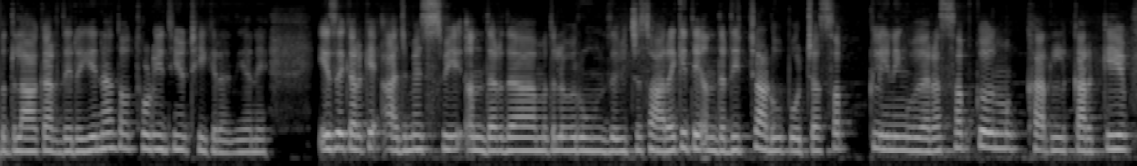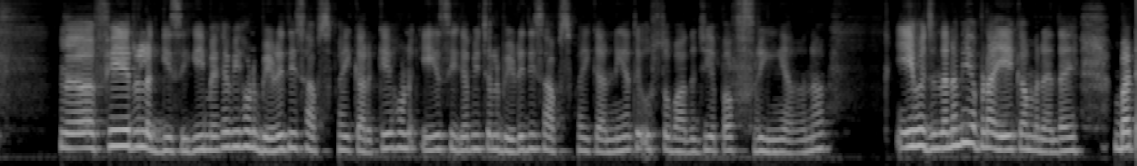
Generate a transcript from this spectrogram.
ਬਦਲਾਅ ਕਰਦੇ ਰਹੀਏ ਨਾ, ਤਾਂ ਥੋੜ੍ਹੀ ਜਿਹੀਆਂ ਠੀਕ ਰਹਿੰਦੀਆਂ ਨੇ। ਇਸੇ ਕਰਕੇ ਅੱਜ ਮੈਂ ਸਵੇ ਅੰਦਰ ਦਾ ਮਤਲਬ ਰੂਮ ਦੇ ਵਿੱਚ ਸਾਰਾ ਕਿਤੇ ਅੰਦਰ ਦੀ ਝਾੜੂ ਪੋਚਾ ਸਭ ਕਲੀਨਿੰਗ ਵਗੈਰਾ ਸਭ ਕੰਮ ਕਰ ਕਰਕੇ ਫਿਰ ਲੱਗੀ ਸੀਗੀ। ਮੈਂ ਕਿਹਾ ਵੀ ਹੁਣ ਵਿਹੜੇ ਦੀ ਸਾਫ਼ ਸਫ਼ਾਈ ਕਰਕੇ ਹੁਣ ਇਹ ਸੀਗਾ ਵੀ ਚਲੋ ਵਿਹੜੇ ਦੀ ਸਾਫ਼ ਸਫ਼ਾਈ ਕਰਨੀ ਆ ਅਤੇ ਉਸ ਤੋਂ ਬਾਅਦ ਜੀ ਆਪਾਂ ਫਰੀ ਹਾਂ ਹੈ ਨਾ ਇਹ ਹੋ ਜਾਂਦਾ ਨਾ ਵੀ ਆਪਣਾ ਇਹ ਕੰਮ ਰਹਿੰਦਾ ਹੈ ਬਟ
